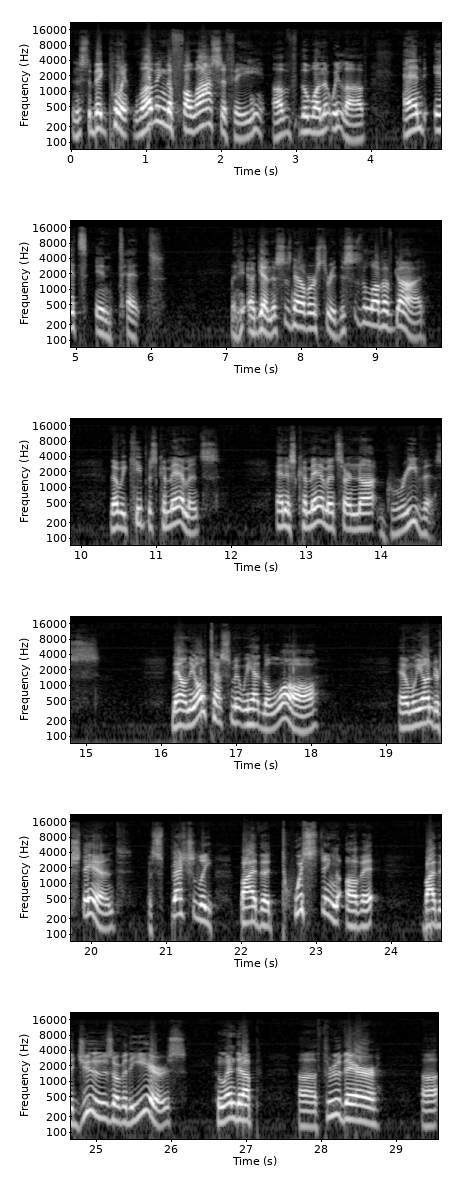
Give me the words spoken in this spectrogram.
and this is the big point loving the philosophy of the one that we love and its intent. And again, this is now verse 3. This is the love of God that we keep his commandments, and his commandments are not grievous. Now, in the Old Testament, we had the law, and we understand, especially by the twisting of it by the Jews over the years, who ended up, uh, through their uh,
